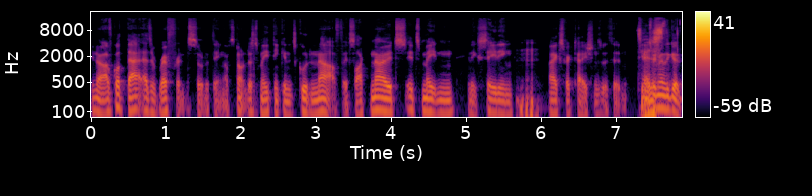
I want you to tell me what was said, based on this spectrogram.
you know, I've got that as a reference sort of thing. It's not just me thinking it's good enough. It's like, no, it's it's meeting and exceeding Mhm. my expectations with it. It's just- been really good.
